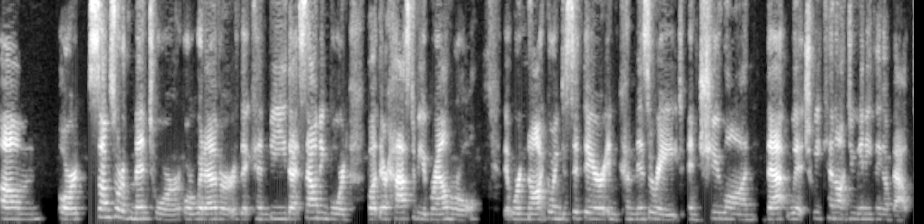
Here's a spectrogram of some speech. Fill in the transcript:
um, or some sort of mentor or whatever that can be that sounding board. But there has to be a ground rule that we're not going to sit there and commiserate and chew on that which we cannot do anything about.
